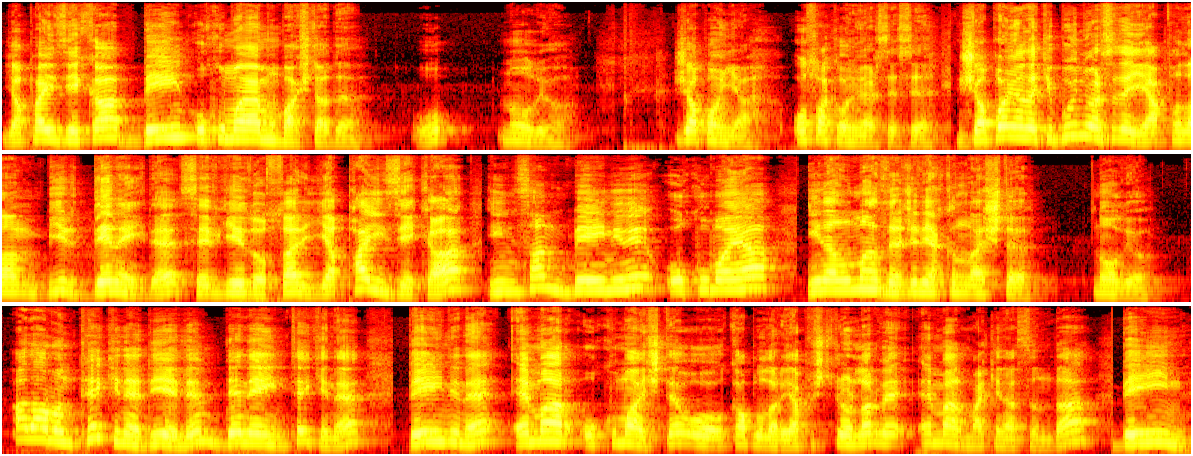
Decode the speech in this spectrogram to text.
Yapay zeka beyin okumaya mı başladı? Hop ne oluyor? Japonya, Osaka Üniversitesi. Japonya'daki bu üniversitede yapılan bir deneyde sevgili dostlar yapay zeka insan beynini okumaya inanılmaz derecede yakınlaştı. Ne oluyor? Adamın tekine diyelim, deneyin tekine beynine MR okuma işte o kabloları yapıştırıyorlar ve MR makinesinde beyin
